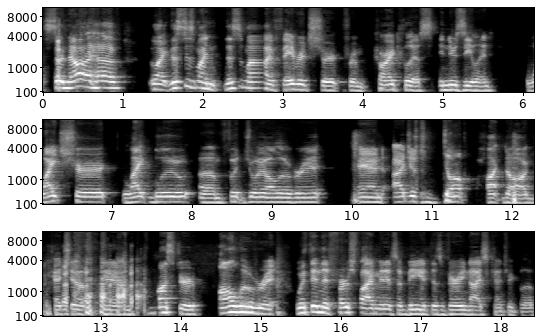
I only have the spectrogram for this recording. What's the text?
So now I have like this is my this is my favorite shirt from Kauri Cliffs in New Zealand. White shirt, light blue, um, FootJoy all over it, and I just dump hot dog, ketchup, and mustard all over it within the first five minutes of being at this very nice country club.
